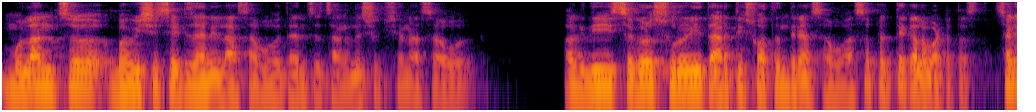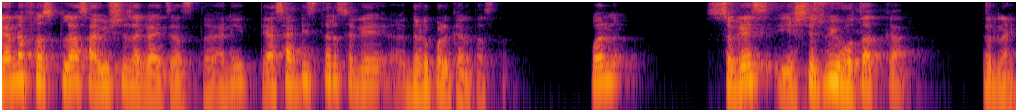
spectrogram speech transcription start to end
मुलांचं भविष्य सेट झालेलं असावं त्यांचं चांगलं शिक्षण असावं अगदी सगळं सुरळीत आर्थिक स्वातंत्र्य असावं असं प्रत्येकाला वाटत असतं. सगळ्यांना फर्स्ट क्लास आयुष्य जगायचं असतं आणि त्यासाठीच तर सगळे धडपड करत असतात. पण सगळेच यशस्वी होतात का? तर नाही.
